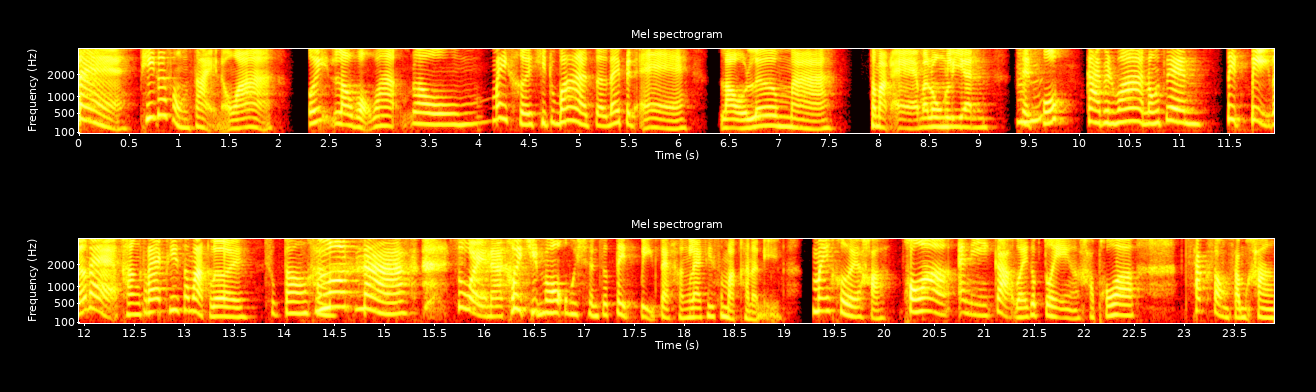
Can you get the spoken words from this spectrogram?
แต่พี่ก็สงสัยนะว่า เอ้ย เราบอกว่าเราไม่เคยคิดว่าจะได้เป็นแอร์เราเริ่มมาสมัครแอร์มาโรงเรียน เสร็จปุ๊บ กลายเป็นว่าน้องเจนติดปีกตั้งแต่ครั้งแรกที่สมัครเลย ถูกต้องค่ะรอดนะสวยนะ เคยคิดมาว่าอุ้ยฉันจะติดปีกแต่ครั้งแรกที่สมัครขนาดนี้ ไม่เคยค่ะ เพราะว่าอันนี้กะไว้กับตัวเองอะค่ะ เพราะว่าสักสองสามครั้ง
